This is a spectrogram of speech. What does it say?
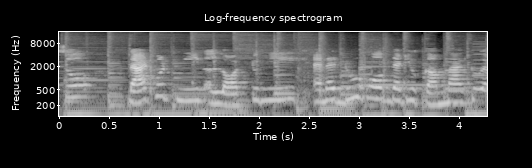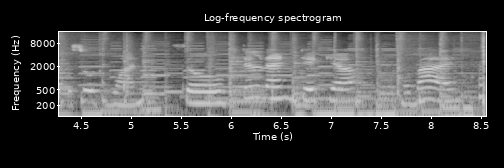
So that would mean a lot to me, and I do hope that you come back to episode 1. So till then, take care. Bye bye.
